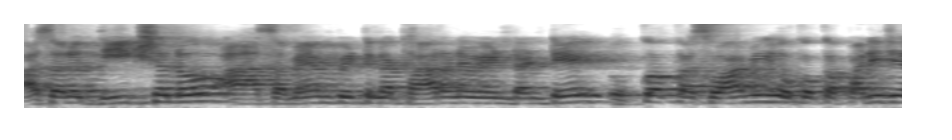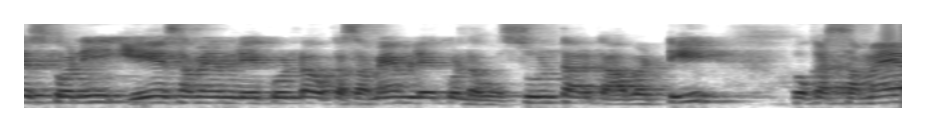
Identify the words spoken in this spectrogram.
అసలు దీక్షలో ఆ సమయం పెట్టిన కారణం ఏంటంటే ఒక్కొక్క స్వామి ఒక్కొక్క పని చేసుకొని ఏ సమయం లేకుండా ఒక సమయం లేకుండా వస్తుంటారు కాబట్టి ఒక సమయ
